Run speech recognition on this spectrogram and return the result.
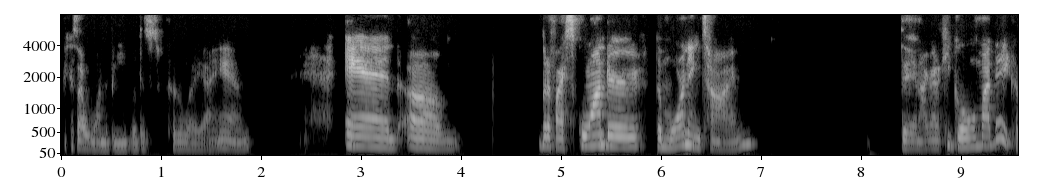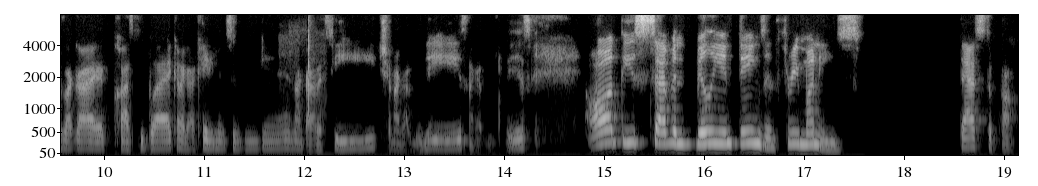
because I want to be, but just because of the way I am. And um, but if I squander the morning time, then I gotta keep going with my day because I got classy black, and I got Katie it vegan, I gotta teach, and I gotta do this, I gotta do this. All these seven billion things and three monies. That's the problem.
